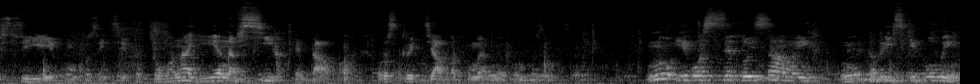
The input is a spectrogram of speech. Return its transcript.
всієї композиції. Тобто вона є на всіх етапах розкриття парфумерної композиції. Ну і ось це той самий е, таврійський полин.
